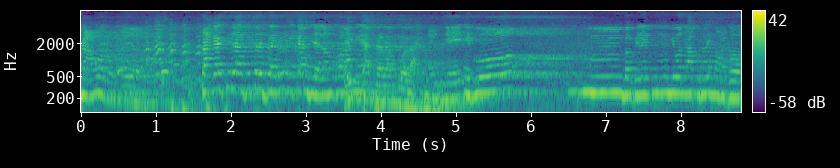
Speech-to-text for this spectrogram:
Ngawur ya. Tak kasih lagu terbaru ikan di dalam kolam ya. Ikan dalam. Anjir, Ibu. Hmm, Mbak Billy nyuwun lagu boleh monggo.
